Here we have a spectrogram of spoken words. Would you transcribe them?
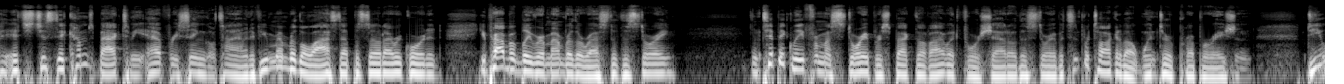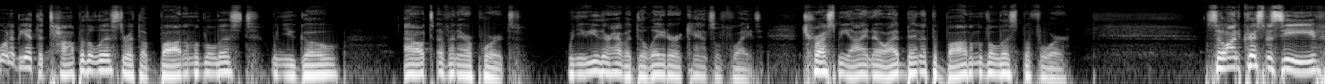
it's just it comes back to me every single time. And if you remember the last episode I recorded, you probably remember the rest of the story. And typically, from a story perspective, I would foreshadow this story. But since we're talking about winter preparation, do you want to be at the top of the list or at the bottom of the list when you go out of an airport? When you either have a delayed or a canceled flight? Trust me, I know. I've been at the bottom of the list before. So on Christmas Eve,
